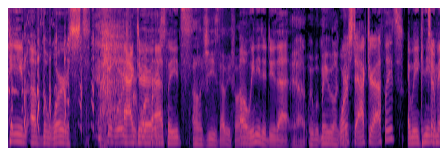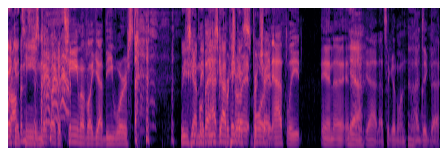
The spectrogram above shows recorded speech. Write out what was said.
team of the worst actor performers. athletes. Oh, geez, that'd be fun. Oh, we need to do that, yeah, we, would- maybe like Worst actor athletes? and we can need to make Robbins? a team. just make like a team of like yeah, the worst we just got people maybe that we just to got to pick portray, a sport. portray an athlete. In, a, in Yeah. a, yeah, that's a good one. I dig that.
